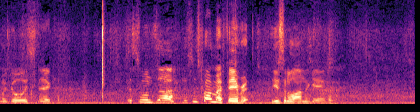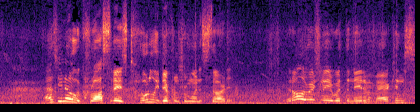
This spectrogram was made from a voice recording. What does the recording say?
my goalie stick. This one's uh, this one's probably my favorite. I use it a lot in the game. As you know, lacrosse today is totally different from when it started. It all originated with the Native Americans,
